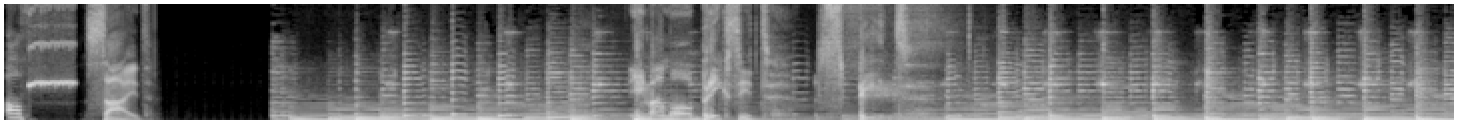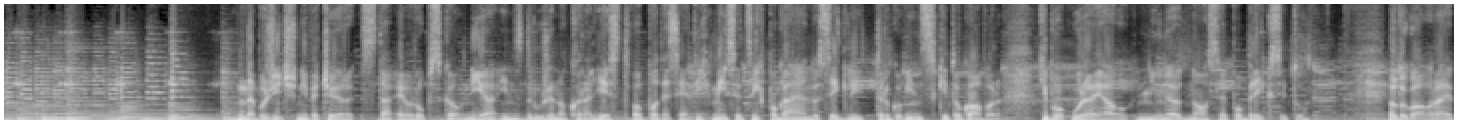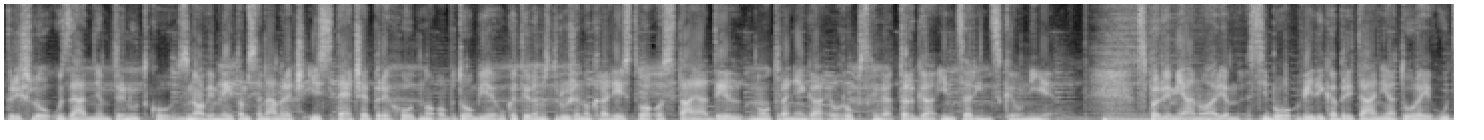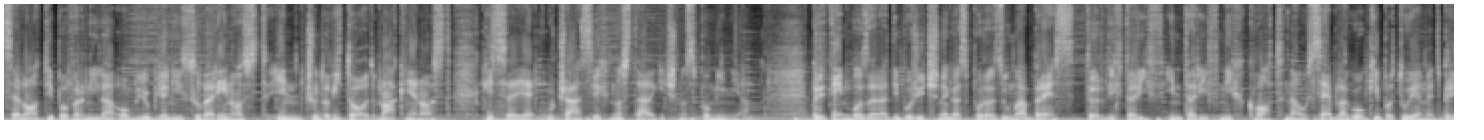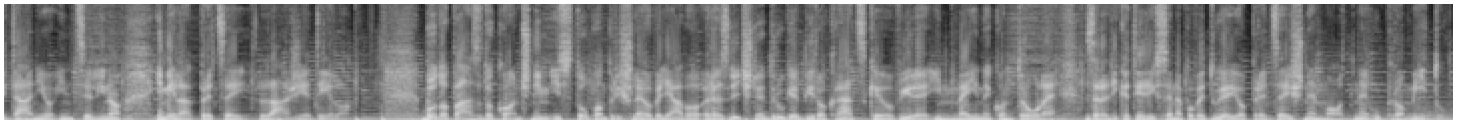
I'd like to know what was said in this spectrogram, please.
Offside. Imamo Brexit, Na božični večer sta Evropska unija in Združeno kraljestvo po desetih mesecih pogajanj dosegli trgovinski dogovor, ki bo urejal njune odnose po brexitu. Do dogovora je prišlo v zadnjem trenutku, z novim letom se namreč izteče prehodno obdobje, v katerem Združeno kraljestvo ostaja del notranjega evropskega trga in carinske unije. S 1. januarjem si bo Velika Britanija torej v celoti povrnila obljubljeni suverenost in čudovito odmaknjenost, ki se je včasih nostalgično spominja. Pri tem bo zaradi božičnega sporazuma brez trdih tarif in tarifnih kvot na vse blago, ki potuje med Britanijo in celino, imela precej lažje delo. Bodo pa z dokončnim izstopom prišle v veljavo različne druge birokratske ovire in mejne kontrole, zaradi katerih se napovedujejo precejšnje motne v prometu.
